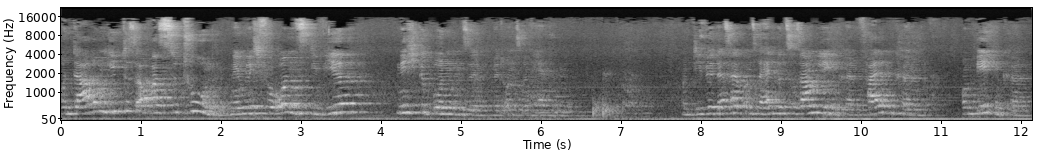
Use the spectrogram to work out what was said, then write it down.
Und darum gibt es auch was zu tun, nämlich für uns, die wir nicht gebunden sind mit unseren Händen und die wir deshalb unsere Hände zusammenlegen können, falten können und beten können.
